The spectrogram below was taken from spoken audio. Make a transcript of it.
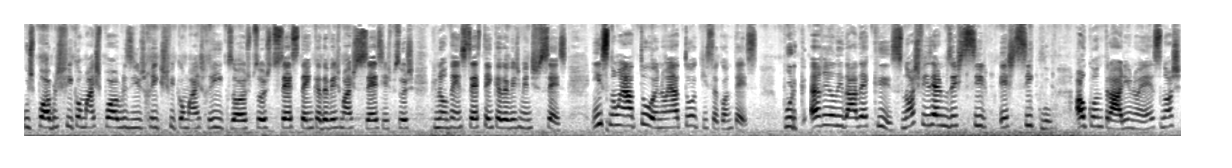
os pobres ficam mais pobres e os ricos ficam mais ricos, ou as pessoas de sucesso têm cada vez mais sucesso e as pessoas que não têm sucesso têm cada vez menos sucesso. Isso não é à toa, não é à toa que isso acontece. Porque a realidade é que se nós fizermos este ciclo, este ciclo ao contrário, não é? Se nós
